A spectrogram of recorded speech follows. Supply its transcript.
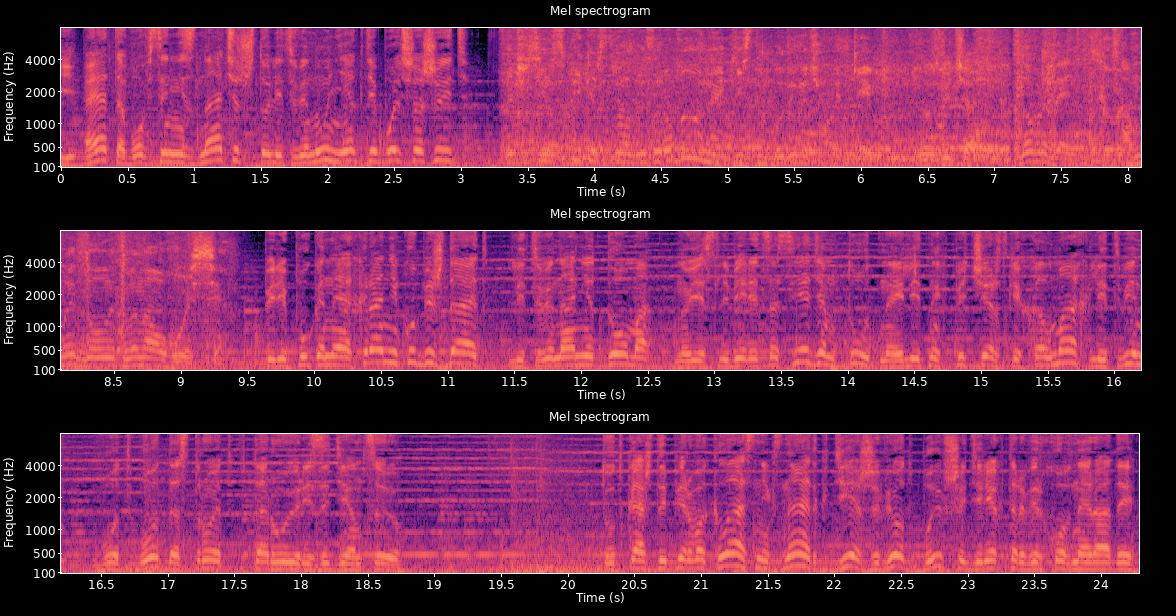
И это вовсе не значит, что Литвину негде больше жить. За часів спікерства ви заробили на якийсь там будиночок під Києвом? Ну, звичайно. Добрий день. А ми до Литвина у гості. Перепуганный охранник убеждает, Литвина нет дома. Но если верить соседям, тут, на элитных Печерских холмах, Литвин вот-вот достроит вторую резиденцию. Тут каждый первоклассник знает, где живет бывший директор Верховной Рады.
